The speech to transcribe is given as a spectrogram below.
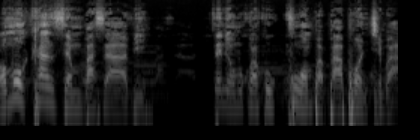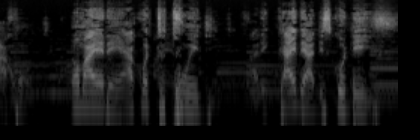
omo kansem basabi. Send omo kwa ku wɔn papa ponche baako. No ma ayeden akɔ tutu edi. At the kind of disco days.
